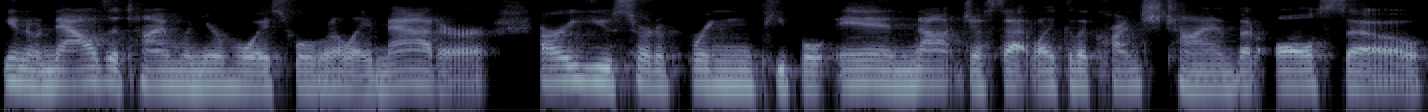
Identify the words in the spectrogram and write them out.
You know now's a time when your voice will really matter are you sort of bringing people in not just at like like the crunch time, but also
